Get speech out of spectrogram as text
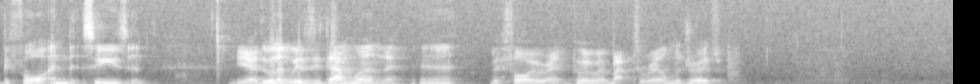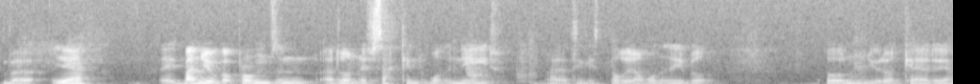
before end of season. Yeah, they were linked with Zidane, weren't they? Yeah. Before we went, before he went back to Real Madrid. But yeah, Man U have got problems, and I don't know if sacking what they need. I think it's probably not what they need, but Odin, you don't care, do you?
